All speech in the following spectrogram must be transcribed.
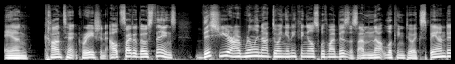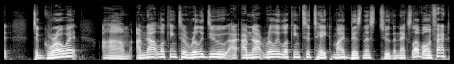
and content creation. Outside of those things, this year I'm really not doing anything else with my business. I'm not looking to expand it, to grow it. Um, I'm not looking to really do. I, I'm not really looking to take my business to the next level. In fact,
